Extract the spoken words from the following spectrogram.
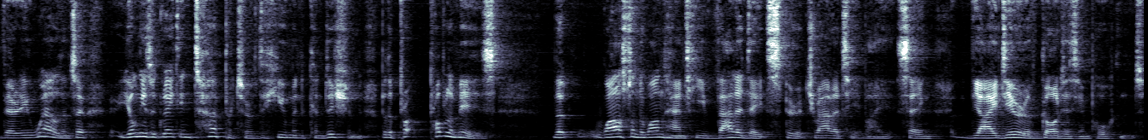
very well. And so Jung is a great interpreter of the human condition. But the pro- problem is that whilst on the one hand he validates spirituality by saying the idea of God is important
